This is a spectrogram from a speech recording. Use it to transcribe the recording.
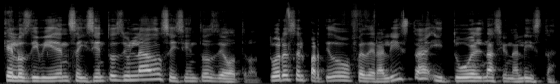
que los dividen 600 de un lado, 600 de otro. Tú eres el partido federalista y tú el nacionalista.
